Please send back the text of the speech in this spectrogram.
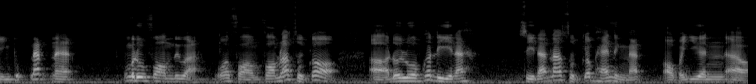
ยิงทุกนัดนะฮะ มาดูฟอร์มดีกว่าว่าฟอร์ม ฟอร์มล่าสุดก็โดยรวมก็ดีนะ สี่นัดล่าสุดก็แพ้หนึ่งนัด ออกไปเยือนเอ่อ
